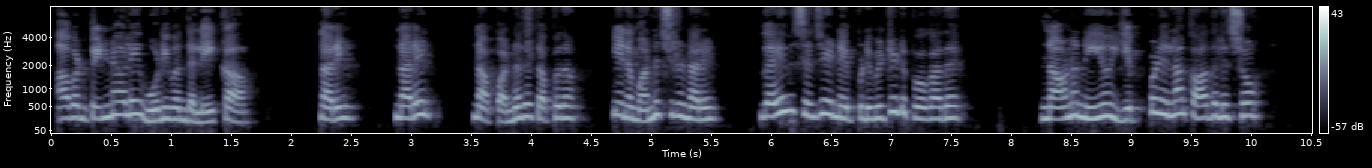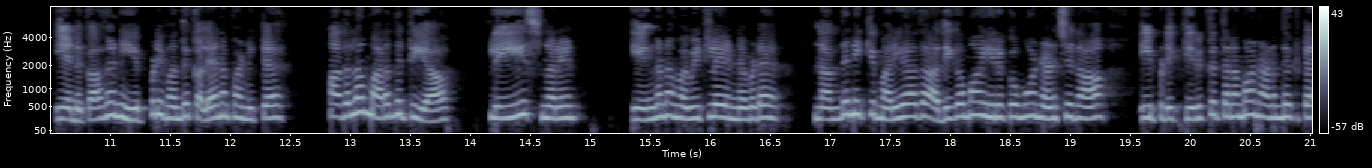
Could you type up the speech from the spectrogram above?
அவன் பின்னாலே ஓடி வந்த லேகா நரேன் நரேன் நான் பண்ணது தப்புதான். என்னை மன்னிச்சிடு நரேன் தயவு செஞ்சு என்னை இப்படி விட்டுட்டு போகாத. நானும் நீயும் எப்படிலாம் காதலிச்சோம்? எனக்காக நீ எப்படி வந்து கல்யாணம் பண்ணிட்ட? அதெல்லாம் மறந்துட்டியா? ப்ளீஸ் நரேன். எங்க நம்ம வீட்டுல என்னை விட நந்தினிக்கு மரியாதை அதிகமா இருக்குமோ நினைச்சுதான் இப்படி கிறுக்குத்தனமா நடந்துகிட்ட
